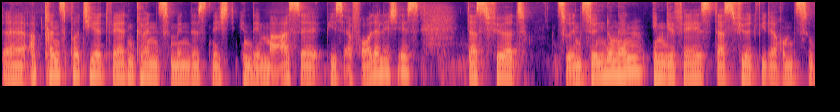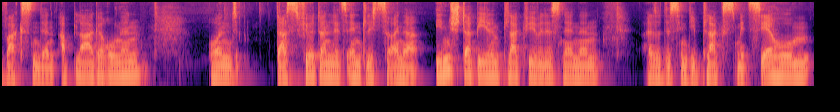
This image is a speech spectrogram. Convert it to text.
äh, abtransportiert werden können, zumindest nicht in dem Maße, wie es erforderlich ist. Das führt zu Entzündungen im Gefäß. Das führt wiederum zu wachsenden Ablagerungen. Und das führt dann letztendlich zu einer instabilen Plaque, wie wir das nennen. Also das sind die Plaques mit sehr hohem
